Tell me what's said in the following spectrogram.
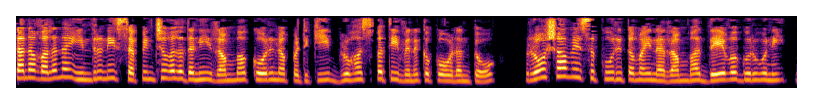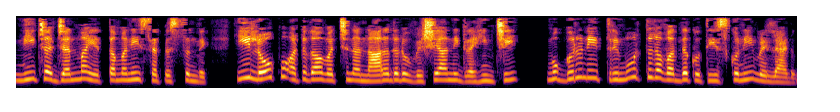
తన వలన ఇంద్రుని శపించవలదని రంభ కోరినప్పటికీ బృహస్పతి వినకపోవడంతో రోషావేశపూరితమైన రంభ దేవగురువుని నీచ జన్మ ఎత్తమని శపిస్తుంది. ఈ లోపు అటుగా వచ్చిన నారదుడు విషయాన్ని గ్రహించి ముగ్గురుని త్రిమూర్తుల వద్దకు తీసుకుని వెళ్ళాడు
